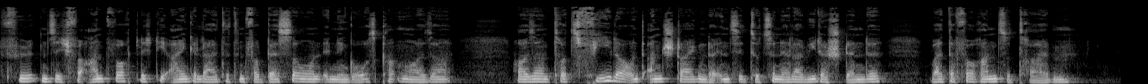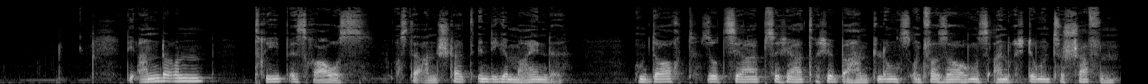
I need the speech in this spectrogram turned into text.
fühlten sich verantwortlich, die eingeleiteten Verbesserungen in den Großkrankenhäusern trotz vieler und ansteigender institutioneller Widerstände weiter voranzutreiben. Die anderen trieb es raus aus der Anstalt in die Gemeinde, um dort sozialpsychiatrische Behandlungs- und Versorgungseinrichtungen zu schaffen.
